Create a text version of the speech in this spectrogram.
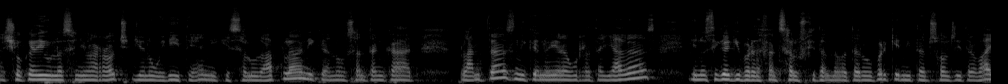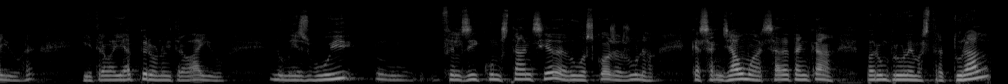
això que diu la senyora Roig jo no ho he dit, eh? ni que és saludable, ni que no s'han tancat plantes, ni que no hi ha hagut retallades. Jo no estic aquí per defensar l'Hospital de Mataró perquè ni tan sols hi treballo. Eh? Hi he treballat però no hi treballo. Només vull mm, fer-los constància de dues coses. Una, que Sant Jaume s'ha de tancar per un problema estructural,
